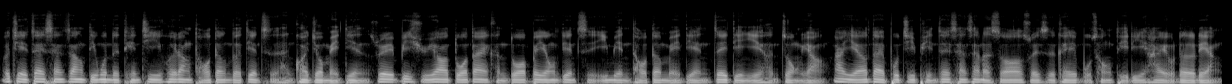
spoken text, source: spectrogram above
而且在山上低温的天气会让头灯的电池很快就没电，所以必须要多带很多备用电池，以免头灯没电。这一点也很重要。那也要带补给品，在山上的时候随时可以补充体力还有热量。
